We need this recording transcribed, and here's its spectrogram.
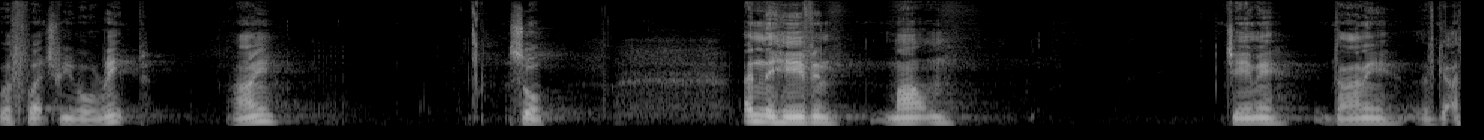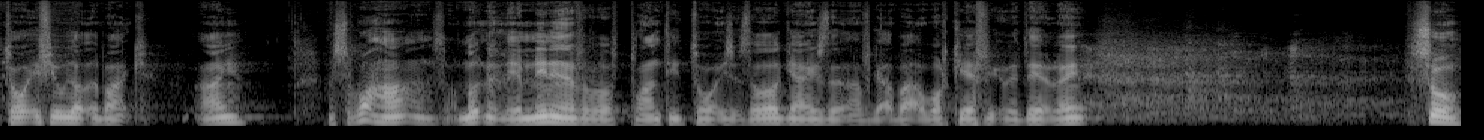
with which we will reap. Aye? So, in the haven, Martin, Jamie, Danny, they've got a totty field at the back. Aye? I said, what happens? I'm looking at them. None of them have planted totties. It's the other guys that I've got about a work ethic in the day, right? so,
